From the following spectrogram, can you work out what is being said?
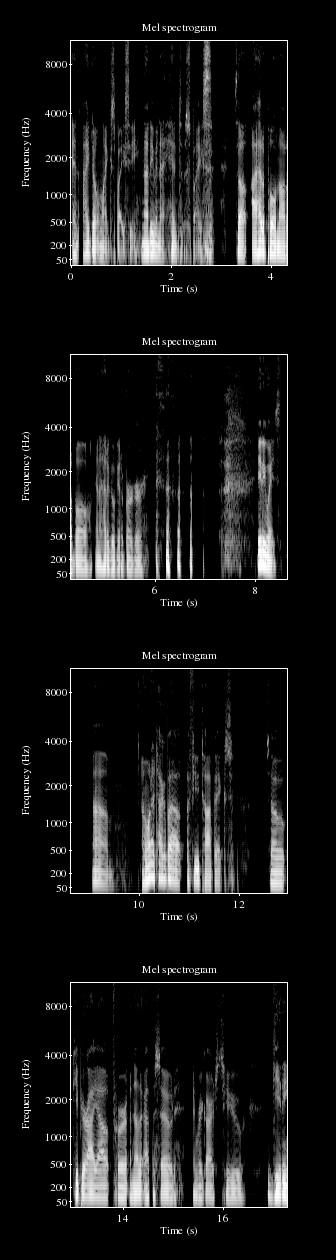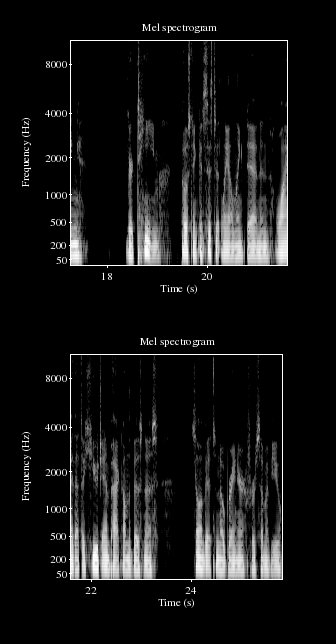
And I don't like spicy, not even a hint of spice. So I had to pull an audible and I had to go get a burger. Anyways, um, I want to talk about a few topics. So keep your eye out for another episode in regards to getting your team posting consistently on LinkedIn and why that's a huge impact on the business. Some of it's a no brainer for some of you.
